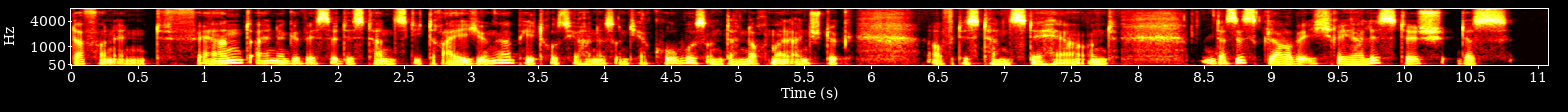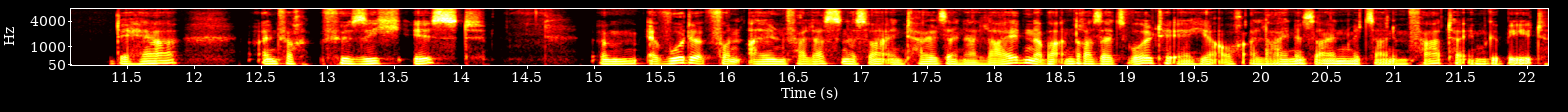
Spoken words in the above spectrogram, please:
davon entfernt eine gewisse Distanz die drei Jünger, Petrus, Johannes und Jakobus, und dann nochmal ein Stück auf Distanz der Herr. Und das ist, glaube ich, realistisch, dass der Herr einfach für sich ist. Ähm, er wurde von allen verlassen, das war ein Teil seiner Leiden, aber andererseits wollte er hier auch alleine sein mit seinem Vater im Gebet.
